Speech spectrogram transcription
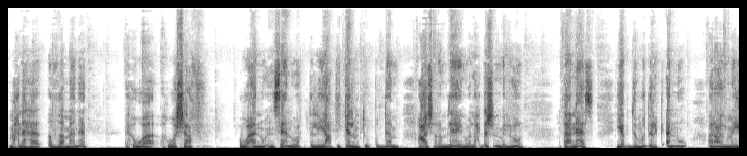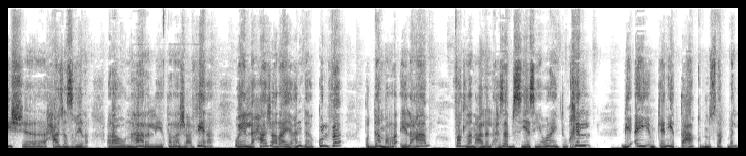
معناها الضمانات هو هو شرف. هو أنه إنسان وقت اللي يعطي كلمته قدام 10 ملايين ولا 11 مليون تاع ناس يبدو مدرك أنه راهي ماهيش حاجة صغيرة. راهو النهار اللي يتراجع فيها وإلا حاجة راهي عندها كلفة قدام الرأي العام فضلا على الأحزاب السياسية. وراهي تخل بأي إمكانية تعاقد مستقبلي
